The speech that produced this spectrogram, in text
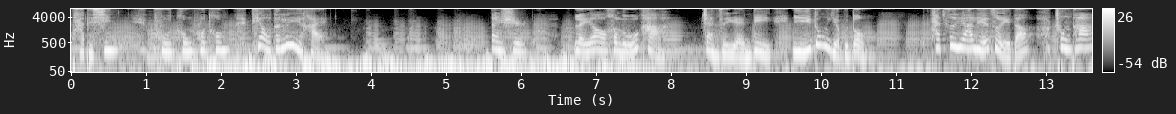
他的心扑通扑通跳得厉害，但是雷奥和卢卡站在原地一动也不动。还龇牙咧嘴的冲他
